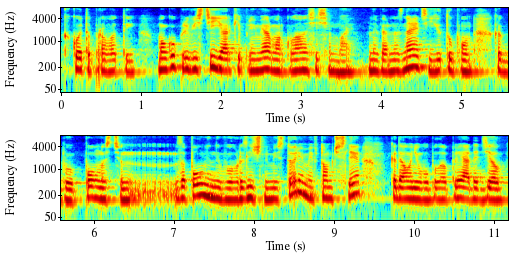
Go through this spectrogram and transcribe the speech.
какой-то правоты. Могу привести яркий пример Маргулана Сисимбай. Наверное, знаете, YouTube, он как бы полностью заполнен его различными историями, в том числе, когда у него была плеяда дел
